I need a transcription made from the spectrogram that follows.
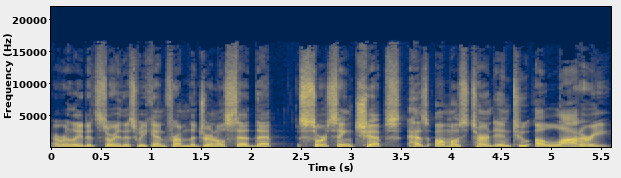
A related story this weekend from the journal said that sourcing chips has almost turned into a lottery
